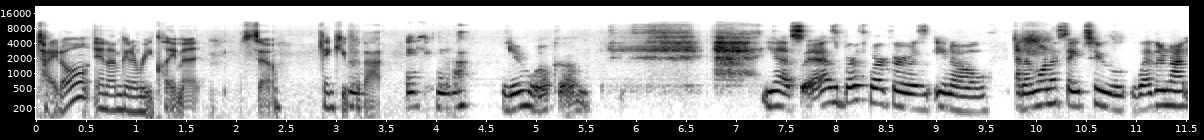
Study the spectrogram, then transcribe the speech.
title and i'm going to reclaim it. So thank you for that. Thank you you're welcome yes, as birth workers, you know, and I want to say too, whether or not,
